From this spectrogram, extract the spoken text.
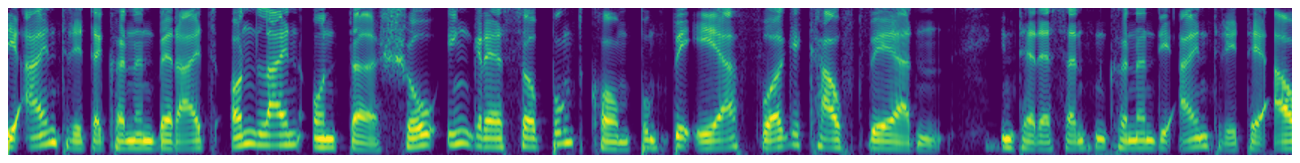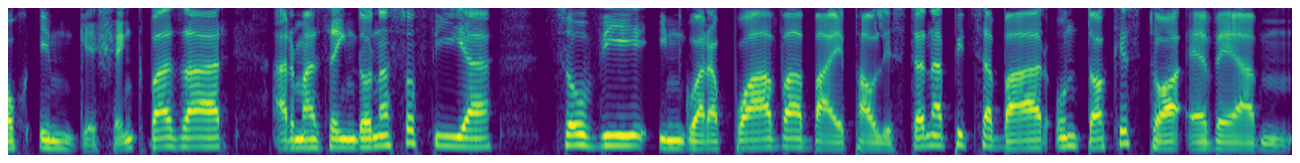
Die Eintritte können bereits online unter showingresso.com.br vorgekauft werden. Interessenten können die Eintritte auch im Geschenkbazar, Armazém Dona Sofia sowie in Guarapuava bei Paulistana Pizza Bar und Doc Store erwerben.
